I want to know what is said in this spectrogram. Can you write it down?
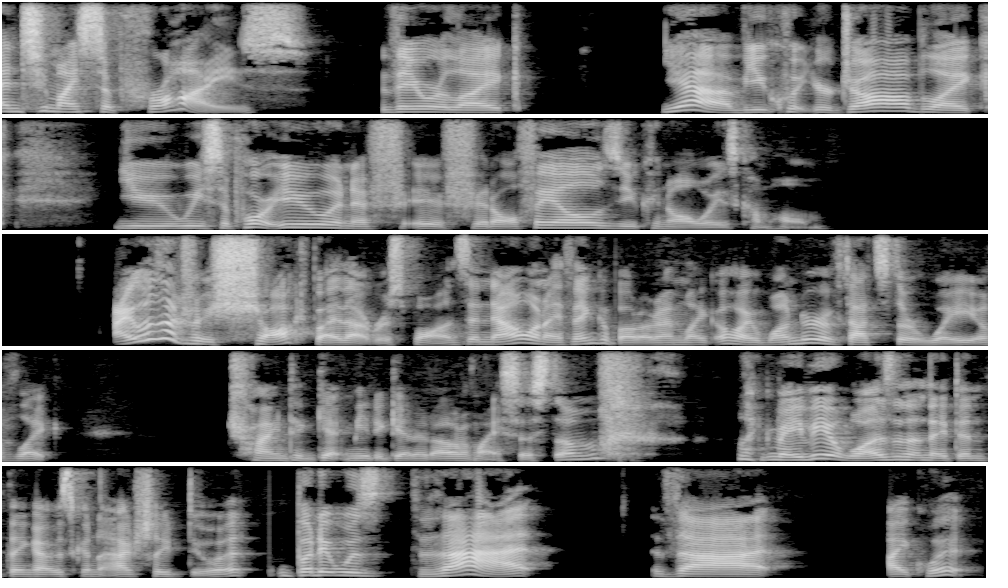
and to my surprise, they were like, "Yeah, if you quit your job, like you, we support you, and if if it all fails, you can always come home." I was actually shocked by that response, and now when I think about it, I'm like, "Oh, I wonder if that's their way of like trying to get me to get it out of my system." like maybe it was, and then they didn't think I was going to actually do it. But it was that that I quit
